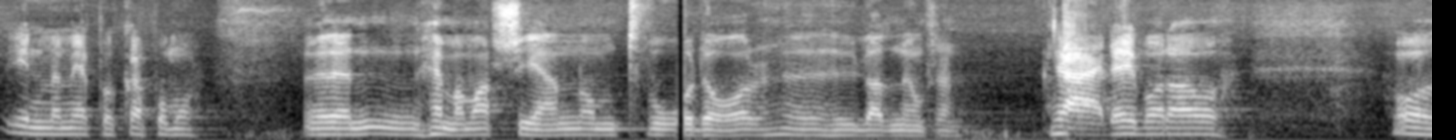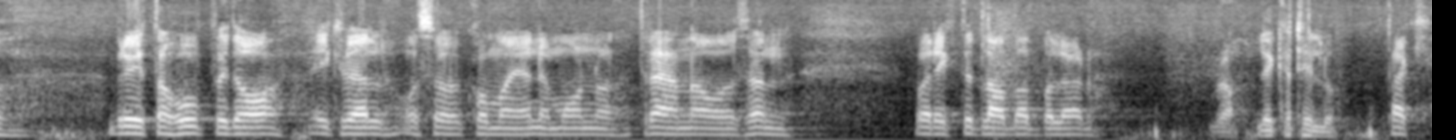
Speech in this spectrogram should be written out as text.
in med mer puckar på mål. Nu är det en hemmamatch igen om två dagar. Eh, hur laddar ni om för den? Nej, det är bara att, att bryta ihop idag, ikväll och så komma igen imorgon och träna och sen vara riktigt laddad på lördag. Bra, lycka till då. Tack.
